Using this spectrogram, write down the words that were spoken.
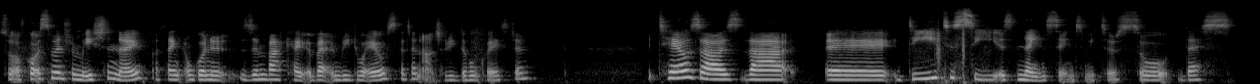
So I've got some information now. I think I'm going to zoom back out a bit and read what else. I didn't actually read the whole question. It tells us that uh, D to C is 9 centimetres. So this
